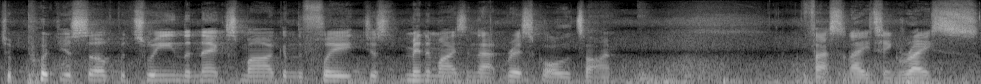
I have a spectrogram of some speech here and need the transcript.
to put yourself between the next mark and the fleet, just minimizing that risk all the time. Fascinating race,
